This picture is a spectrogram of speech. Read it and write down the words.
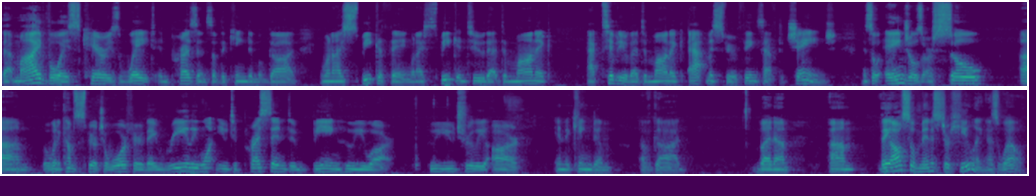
that my voice carries weight and presence of the kingdom of God. When I speak a thing, when I speak into that demonic activity or that demonic atmosphere, things have to change. And so angels are so, um, when it comes to spiritual warfare, they really want you to press into being who you are, who you truly are in the kingdom of God. But um, um, they also minister healing as well.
